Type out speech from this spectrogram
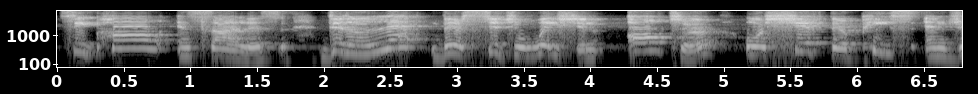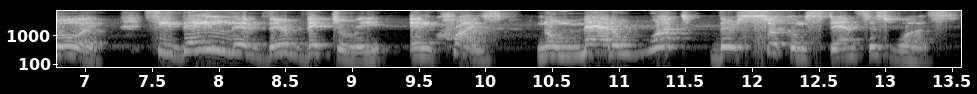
See, Paul and Silas didn't let their situation alter or shift their peace and joy. See, they lived their victory in Christ no matter what their circumstances was.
